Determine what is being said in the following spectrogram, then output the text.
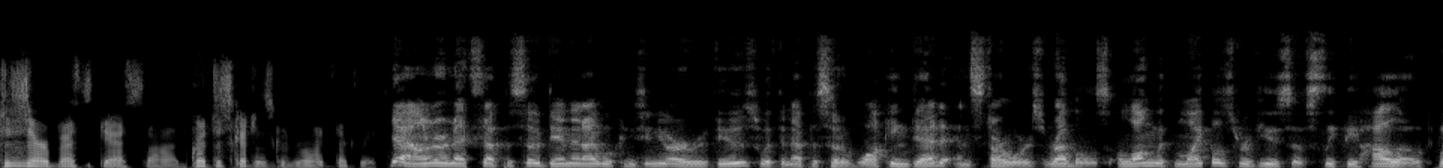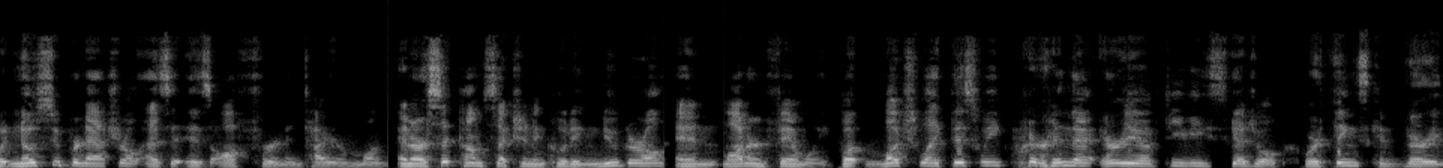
this is our best guess on what the schedule is gonna be like next week. Yeah, on our next episode, Dan and I will continue our reviews with an episode of Walking Dead and Star Wars Rebels, along with Michael's reviews of Sleepy Hollow, but no Supernatural as it is off for an entire month. And our sitcom section includes including New Girl and Modern Family. But much like this week, we're in that area of TV schedule where things can vary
